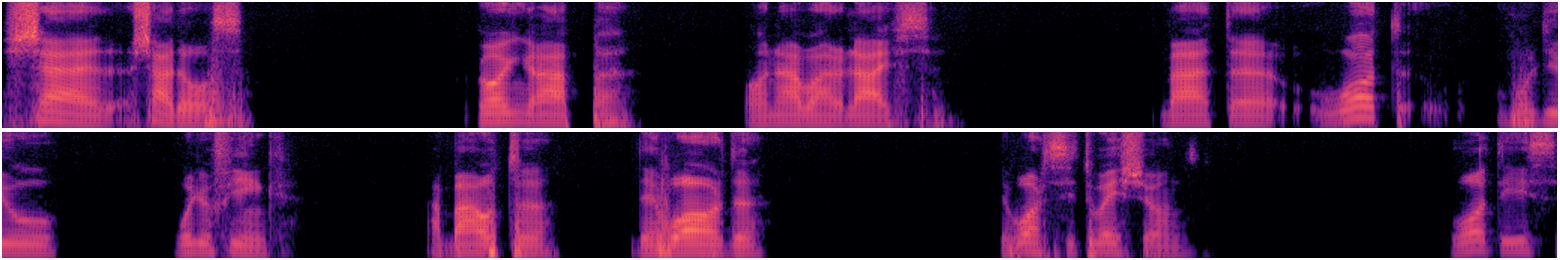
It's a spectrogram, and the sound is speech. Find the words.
shad shadows going up on our lives. But uh, what would you would you think about uh, the world the world situation? What is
